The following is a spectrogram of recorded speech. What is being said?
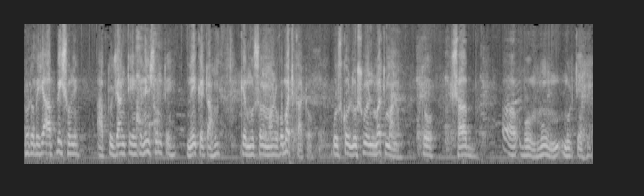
तो तो भैया आप भी सुने। आप तो जानते हैं कि नहीं सुनते हैं। मैं कहता हूँ कि मुसलमानों को मत काटो, उसको दुश्मन मत मानो। तो सब वो मुँह मुड़ते हैं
